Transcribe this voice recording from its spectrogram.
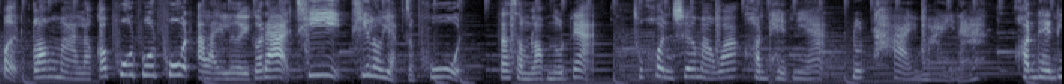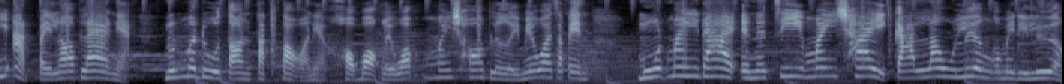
เปิดกล้องมาแล้วก็พูดพูดพูดอะไรเลยก็ได้ที่ที่เราอยากจะพูด แต่สำหรับนุชเนี่ยทุกคนเชื่อมาว่าคอนเทนต์เนี้ยนุชถ่ายใหม่นะ คอนเทนต์ที่อัดไปรอบแรกเนี่ย นุชมาดูตอนตัดต่อเนี่ย ขอบอกเลยว่าไม่ชอบเลย ไม่ว่าจะเป็นมูดไม่ได้ Energy ไม่ใช่ การเล่าเรื่องก็ไม่ได้เรื่อง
